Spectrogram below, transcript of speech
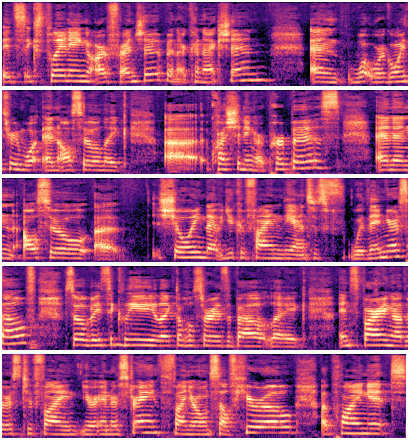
it's explaining our friendship and our connection and what we're going through and what and also like uh, questioning our purpose and then also uh, showing that you could find the answers within yourself. So basically like the whole story is about like inspiring others to find your inner strength find your own self hero applying it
